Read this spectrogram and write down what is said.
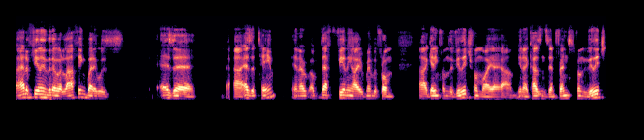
I had a feeling they were laughing, but it was as a uh, as a team, and I, that feeling I remember from uh, getting from the village, from my um, you know cousins and friends from the village.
